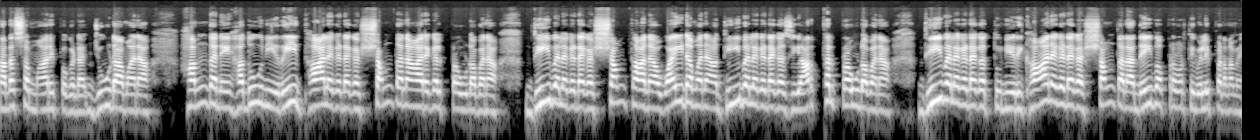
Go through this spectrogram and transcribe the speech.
തടസ്സം മാറിപ്പോകട്ടെ. ജൂഡാമന ഹന്തനെ ഹദൂനി റീധാലഘടക ശംതനാരകൽ പ്രൗഢമന ദീപലഘടക ശംതാന വൈഡമന ദീപലഘടക അർത്ഥൽ പ്രൗഢമന ദീപലഘടക തുനി റിഖാനഘടക ശംതന ദൈവപ്രവൃത്തി വെളിപ്പെടണമേ.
